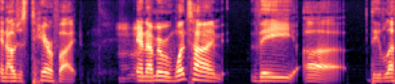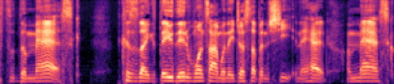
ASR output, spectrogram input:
and I was just terrified. And I remember one time they uh they left the mask because like they did one time when they dressed up in a sheet and they had a mask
